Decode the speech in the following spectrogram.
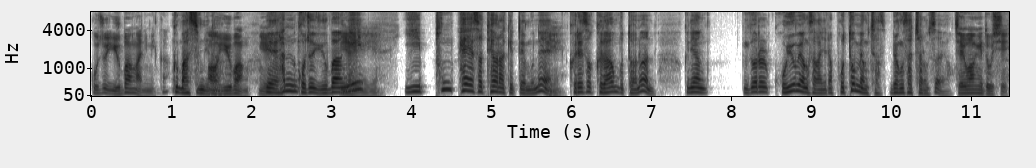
고조 유방 아닙니까? 그 맞습니다. 어, 유방. 예. 예, 한 고조 유방이 예, 예, 예. 이 풍패에서 태어났기 때문에 예. 그래서 그 다음부터는 그냥 이거를 고유 명사가 아니라 보통 명사, 명사처럼 써요. 제왕의 도시.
